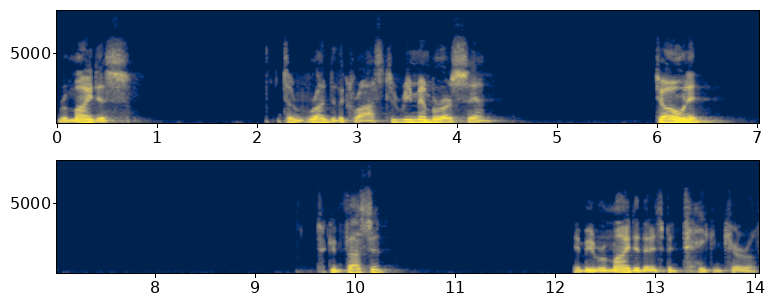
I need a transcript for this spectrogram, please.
remind us to run to the cross, to remember our sin, to own it, to confess it, and be reminded that it's been taken care of.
